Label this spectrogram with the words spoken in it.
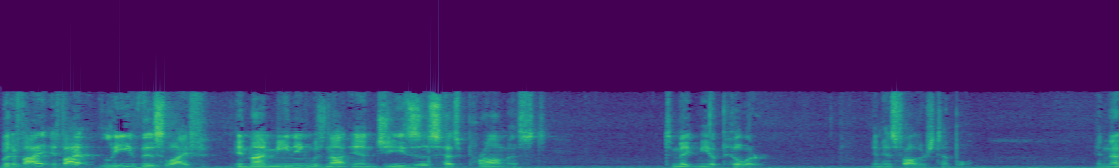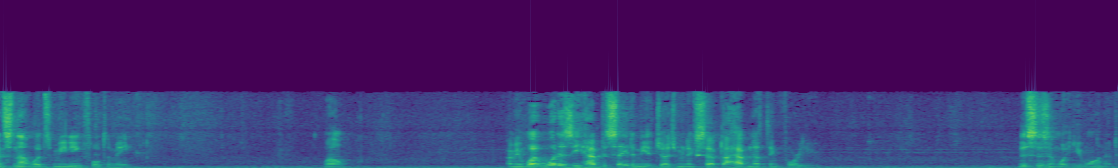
But if I if I leave this life and my meaning was not in Jesus has promised to make me a pillar in his father's temple. And that's not what's meaningful to me. Well, I mean, what, what does he have to say to me at judgment except, I have nothing for you? This isn't what you wanted.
